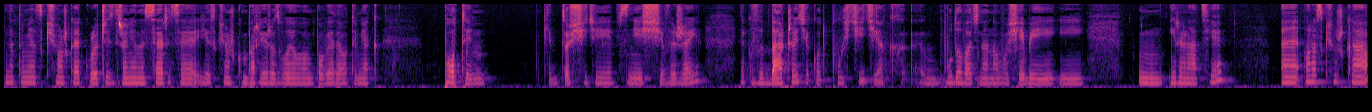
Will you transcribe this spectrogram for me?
natomiast książka Jak uleczyć zranione serce jest książką bardziej rozwojową i opowiada o tym, jak po tym, kiedy coś się dzieje, wznieść się wyżej, jak wybaczyć, jak odpuścić, jak budować na nowo siebie i, i, i relacje. E, oraz książka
